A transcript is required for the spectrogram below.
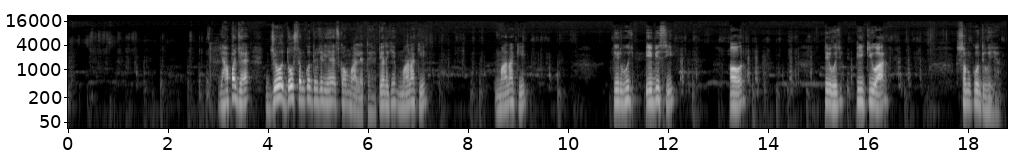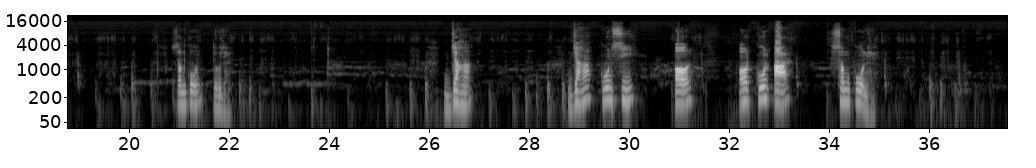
यहाँ पर जो है जो दो समकोण त्रिभुज लिए हैं, इसको हम मान लेते हैं। तो यहाँ देखिए, माना कि माना कि त्रिभुज ए बी सी और त्रिभुज पी क्यू आर समकोण त्रिभुज है। समकोण त्रिभुज है। जहाँ जहाँ कोण सी और और कोण आर समकोण है।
